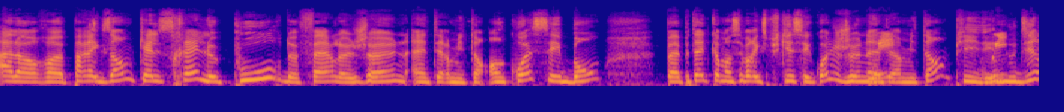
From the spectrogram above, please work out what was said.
alors euh, par exemple, quel serait le pour de faire le jeûne intermittent? En quoi c'est bon? Ben, Peut-être commencer par expliquer c'est quoi le jeûne Oui. intermittent, puis Oui. nous dire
